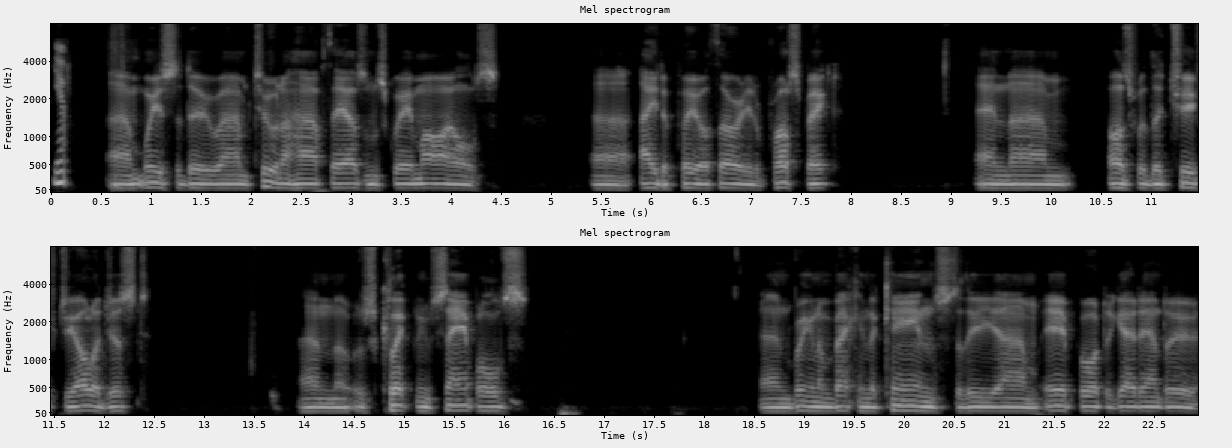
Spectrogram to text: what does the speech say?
Yep. Um, we used to do um, two and a half thousand square miles, uh, A to P authority to prospect, and um, I was with the chief geologist, and was collecting samples and bringing them back into cans to the um, airport to go down to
